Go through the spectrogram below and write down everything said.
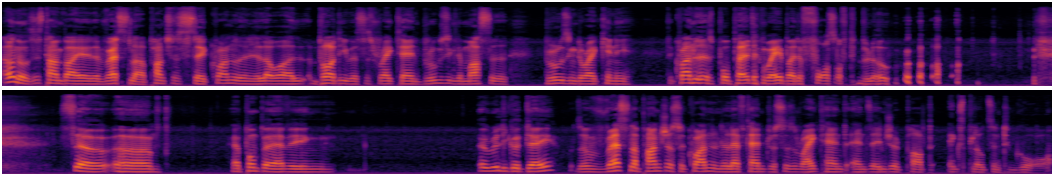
Oh no, this time by the wrestler. Punches the Crondle in the lower body with his right hand, bruising the muscle, bruising the right kidney. The Crondle is propelled away by the force of the blow. so, um, Herr Pumpe having a really good day. The wrestler punches the Crondle in the left hand with his right hand, and the injured part explodes into gore.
